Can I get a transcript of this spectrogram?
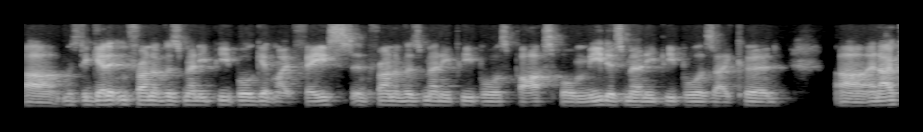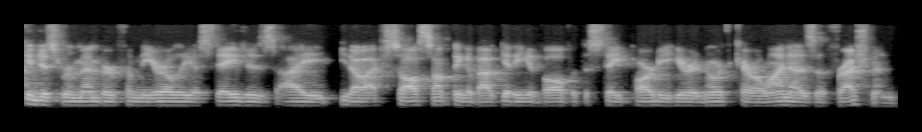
uh, was to get it in front of as many people, get my face in front of as many people as possible, meet as many people as I could. Uh, and I can just remember from the earliest stages, I, you know, I saw something about getting involved with the state party here in North Carolina as a freshman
